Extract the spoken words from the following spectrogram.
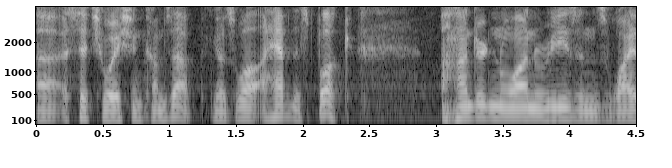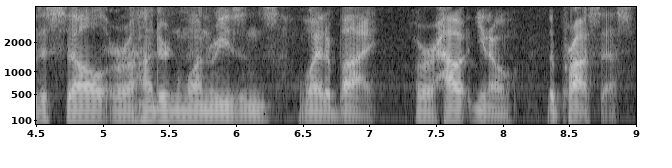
uh, a situation comes up? He goes, well, I have this book, 101 Reasons Why to Sell, or 101 Reasons Why to Buy, or how you know the process.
